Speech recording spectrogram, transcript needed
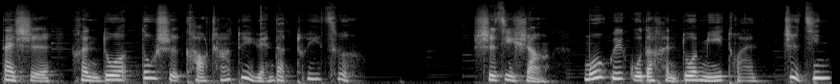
但是很多都是考察队员的推测。实际上，魔鬼谷的很多谜团至今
